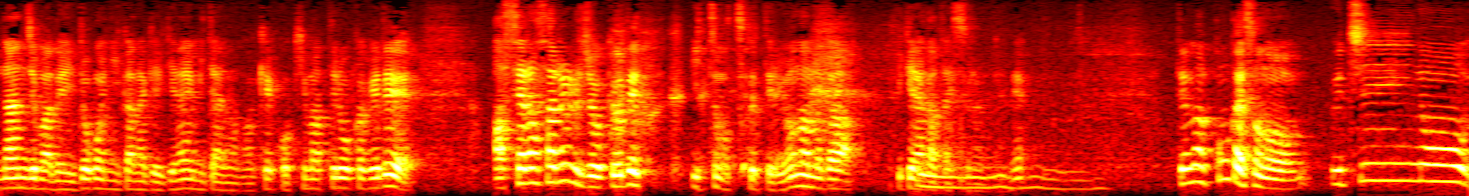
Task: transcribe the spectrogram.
何時までにどこに行かなきゃいけないみたいなのが結構決まってるおかげで焦らされる状況でいつも作ってるようなのがいけなかったりするんだよね。でまあ、今回そのうちの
